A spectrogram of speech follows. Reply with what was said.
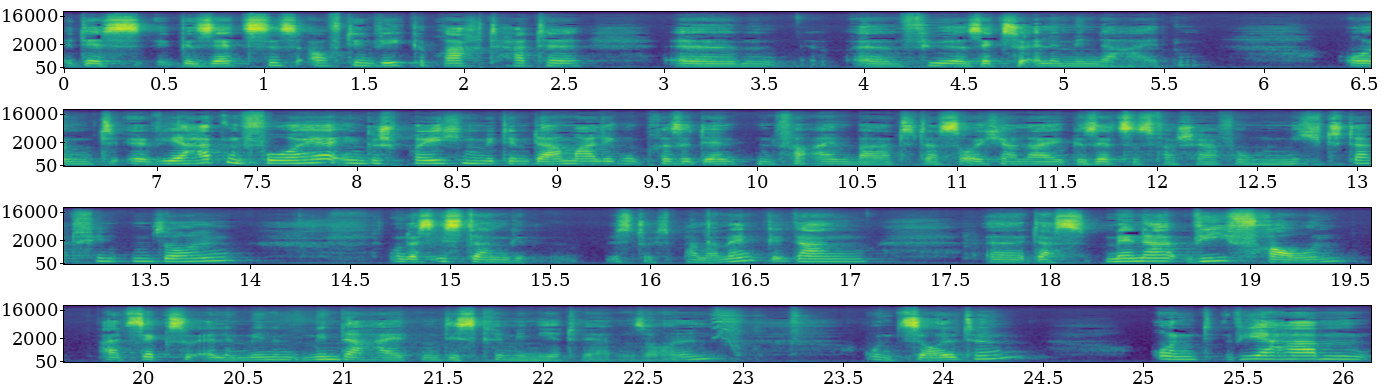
des Gesetzes auf den Weg gebracht hatte, für sexuelle Minderheiten. Und äh, wir hatten vorher in Gesprächen mit dem damaligen Präsidenten vereinbart, dass solcherlei Gesetzesverschärfungen nicht stattfinden sollen. Und das ist dann ist durchs Parlament gegangen, äh, dass Männer wie Frauen als sexuelle Minderheiten diskriminiert werden sollen und sollten. Und wir haben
